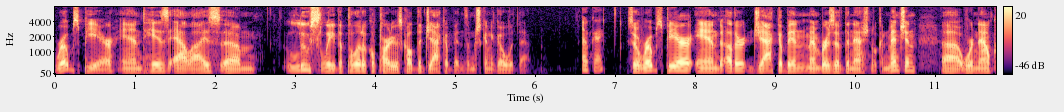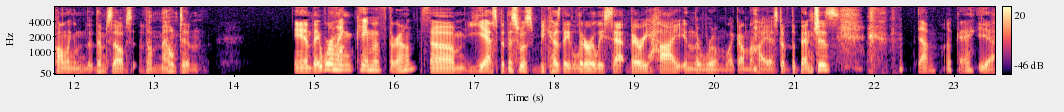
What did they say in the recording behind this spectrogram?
Robespierre and his allies, um, loosely, the political party was called the Jacobins. I'm just going to go with that. Okay. So Robespierre and other Jacobin members of the National Convention uh, were now calling them themselves the Mountain, and they were among Like Game of Thrones. um, yes, but this was because they literally sat very high in the room, like on the highest of the benches. Dumb. Okay. Yeah.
